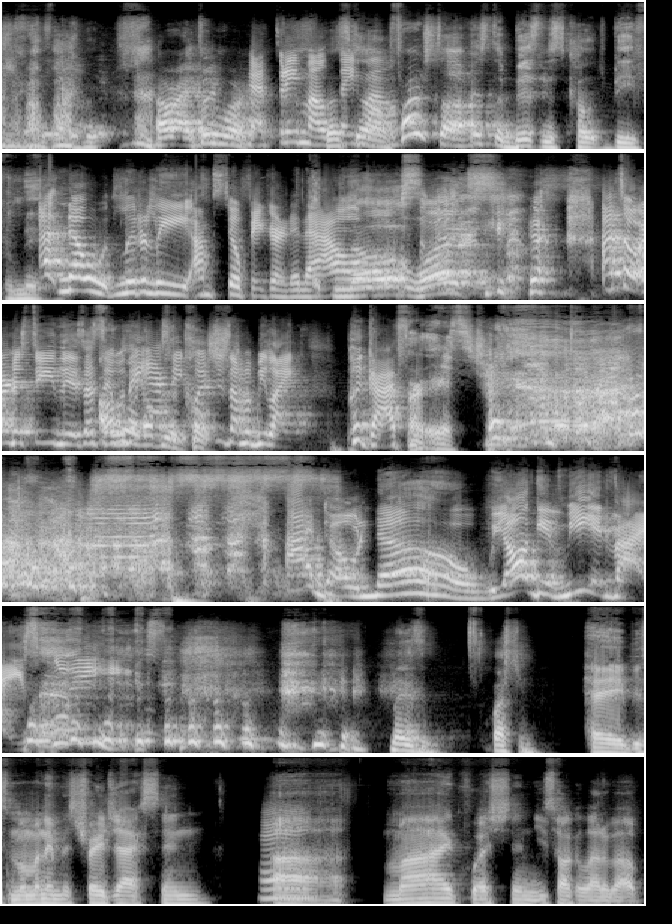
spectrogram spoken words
All right, three more. got three more. Let's three go. more. First off, it's the business coach B for me. I, no, literally, I'm still figuring it out. No, what? I told Ernestine this. I said, I'm when they like, ask I'm me questions, coach. I'm gonna be like, put God first. I don't know. Y'all give me advice, please. Amazing. Question. Hey, Beast my name is Trey Jackson. Hey. Uh, my question, you talk a lot about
